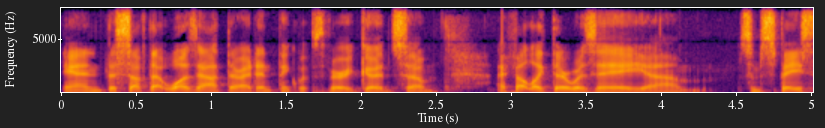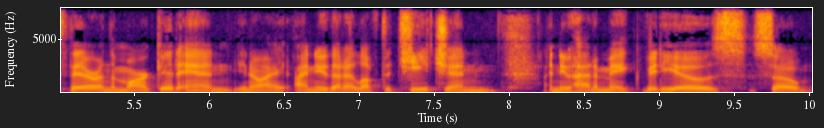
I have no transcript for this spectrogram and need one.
and the stuff that was out there I didn't think was very good. So I felt like there was a um, some space there in the market, and you know I, I knew that I loved to teach and I knew how to make videos, so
